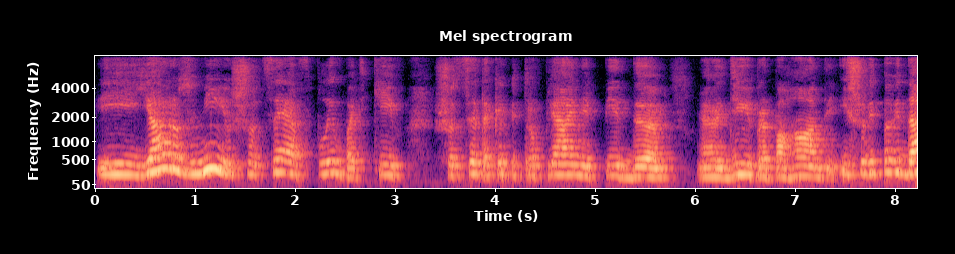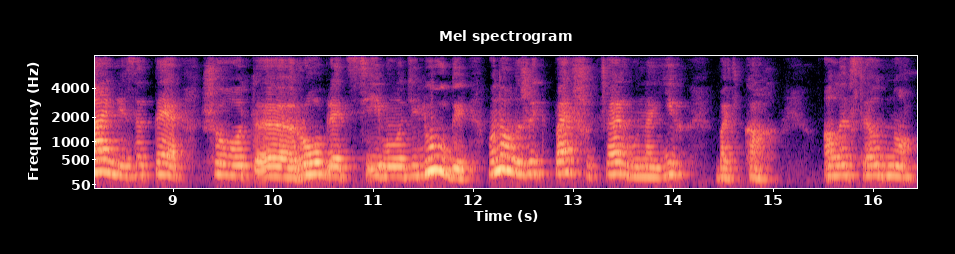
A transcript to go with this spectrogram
І я розумію, що це вплив батьків, що це таке підтропляння під е, дію пропаганди, і що відповідальність за те, що от, роблять ці молоді люди, вона лежить в першу чергу на їх батьках. Але все одно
